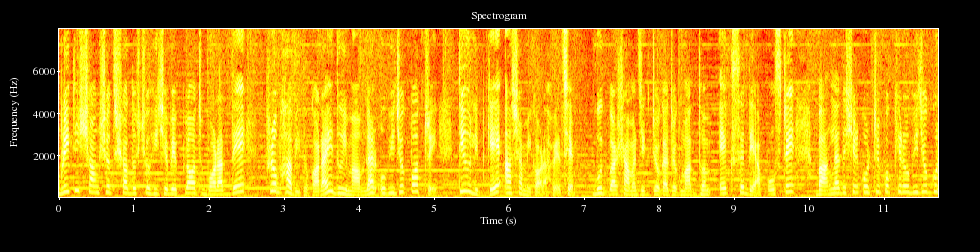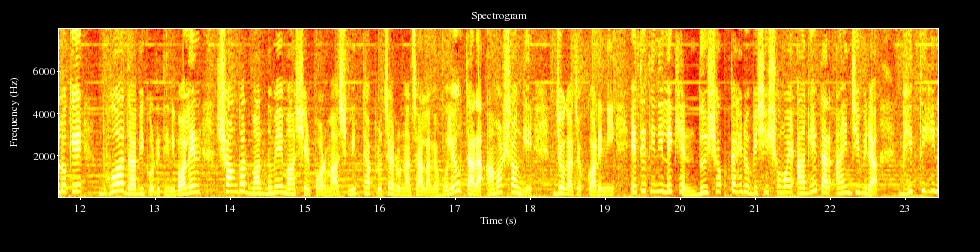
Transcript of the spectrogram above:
ব্রিটিশ সংসদ সদস্য হিসেবে প্লট বরাদ্দে প্রভাবিত করায় দুই মামলার অভিযোগপত্রে টিউলিপকে আসামি করা হয়েছে। বুধবার সামাজিক যোগাযোগ মাধ্যম এক্সে দেয়া পোস্টে বাংলাদেশের কর্তৃপক্ষের অভিযোগগুলোকে ভুয়া দাবি করে তিনি বলেন, সংবাদ মাধ্যমে মাসের পর মাস মিথ্যা প্রচারণা চালানো হলেও তারা আমার সঙ্গে যোগাযোগ করেনি। এতে তিনি লেখেন, দুই সপ্তাহেরও বেশি সময় আগে তার আইনজীবীরা ভিত্তিহীন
